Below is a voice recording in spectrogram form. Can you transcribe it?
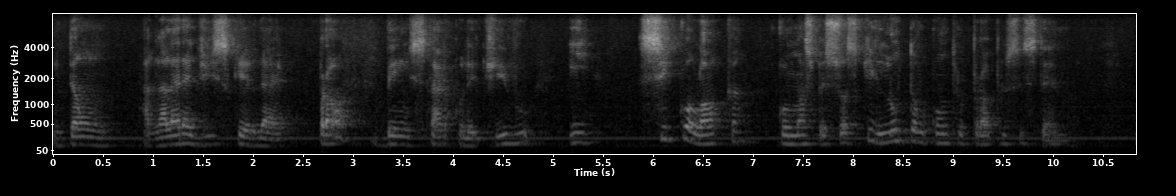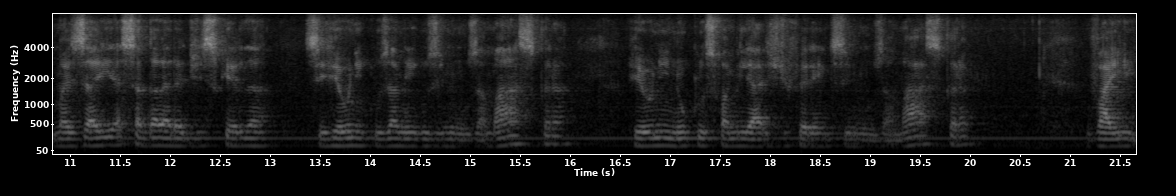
Então, a galera de esquerda é pró bem-estar coletivo e se coloca como as pessoas que lutam contra o próprio sistema. Mas aí essa galera de esquerda se reúne com os amigos e não usa máscara, reúne núcleos familiares diferentes e não usa máscara, vai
